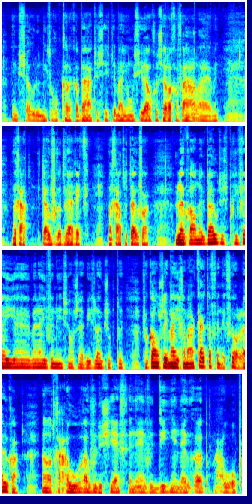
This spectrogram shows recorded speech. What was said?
Ik denk zo, er moet toch op elkaar buiten zitten bij jongens die wel gezellige verhalen hebben. Dan gaat het niet over het werk, maar gaat het over leuke anekdotes, privébelevenis. Uh, of ze hebben iets leuks op de vakantie meegemaakt. Kijk, dat vind ik veel leuker dan het geouwe over de chef en even die en nee, hup, hou op.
